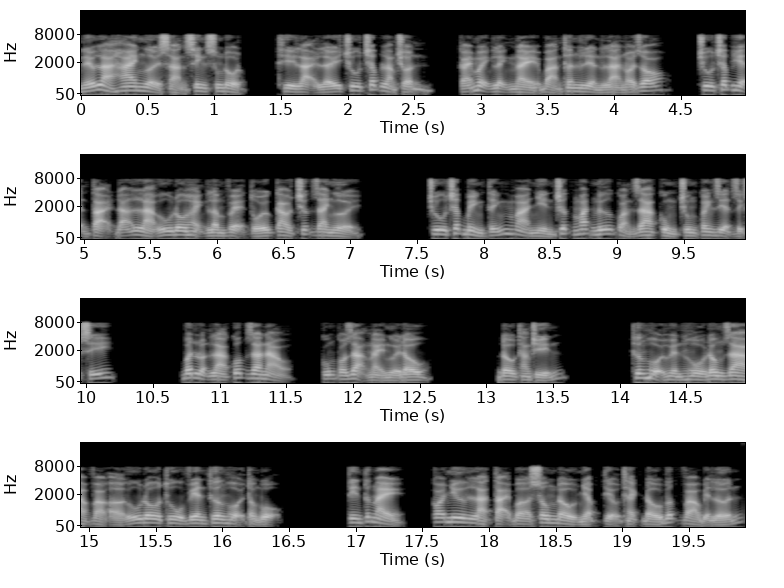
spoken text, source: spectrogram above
nếu là hai người sản sinh xung đột thì lại lấy chu chấp làm chuẩn cái mệnh lệnh này bản thân liền là nói rõ chu chấp hiện tại đã là ưu đô hạnh lâm vệ tối cao chức giai người. Chu chấp bình tĩnh mà nhìn trước mắt nữ quản gia cùng chung quanh diện dịch sĩ. Bất luận là quốc gia nào cũng có dạng này người đâu. Đầu tháng 9, thương hội huyền hồ đông gia và ở ưu đô thu viên thương hội tổng bộ. Tin tức này coi như là tại bờ sông đầu nhập tiểu thạch đầu bước vào biển lớn.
